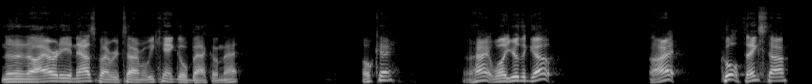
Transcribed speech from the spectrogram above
No, no, no. I already announced my retirement. We can't go back on that. Okay. All right. Well, you're the GOAT. All right. Cool. Thanks, Tom.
